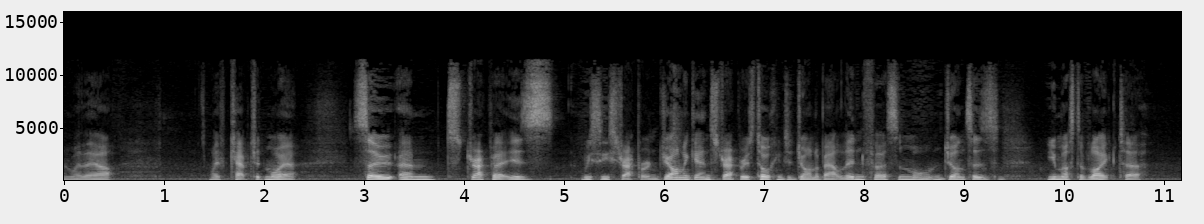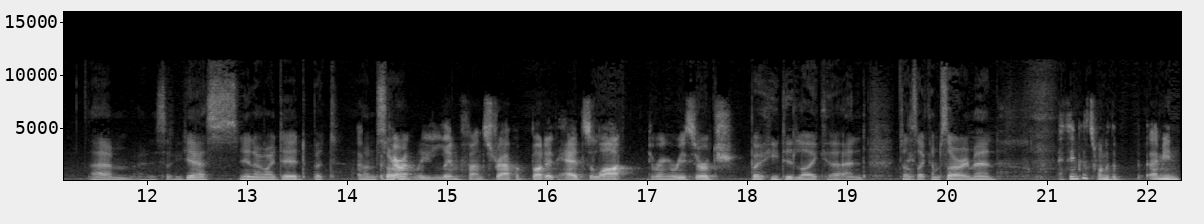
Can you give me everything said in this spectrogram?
and where they are. They've captured Moya. So um, Strapper is. We see Strapper and John again. Strapper is talking to John about Lynn first and more, and John says, "You must have liked her." Um, and he said, "Yes, you know, I did, but I'm sorry." Apparently, Lymph and Strap have butted heads a lot during research. But he did like her, and John's like, "I'm sorry, man." I think that's one of the. I mean,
